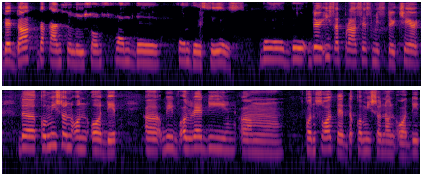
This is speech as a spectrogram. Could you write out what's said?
deduct the cancellations from the from their sales. The, the, there is a process, Mr. Chair. The Commission on Audit, uh, we've already um, consulted the Commission on Audit.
